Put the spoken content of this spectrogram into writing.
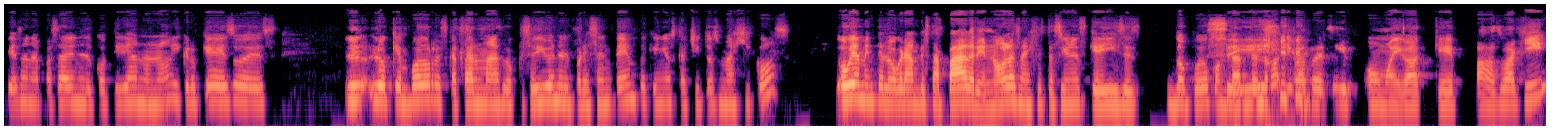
empiezan a pasar en el cotidiano, ¿no? Y creo que eso es lo que puedo rescatar más, lo que se vive en el presente, en pequeños cachitos mágicos. Obviamente lo grande está padre, ¿no? Las manifestaciones que dices, no puedo contártelo y vas a decir, oh my God, ¿qué pasó aquí?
